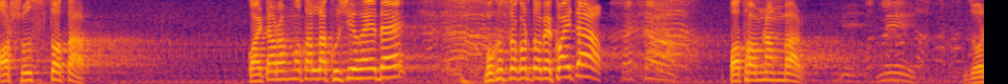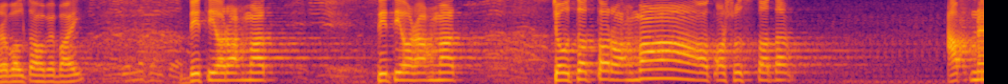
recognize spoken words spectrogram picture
অসুস্থতা। কয়টা রহমত আল্লাহ খুশি হয়ে দেয়? মুখস্থ করতে হবে। কয়টা? প্রথম নাম্বার। জোরে বলতে হবে ভাই। দ্বিতীয় রহমত, তৃতীয় রহমত চতুর্থ রহমত, অসুস্থতা। আপনি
